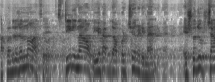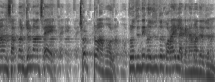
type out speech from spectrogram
আপনাদের জন্য আছে। Still now you have the opportunity man এই সুযোগ চান্স আপনার জন্য আছে। ছোট্ট আমল। প্রতিদিন অজু তো করাই লাগে না আমাদের জন্য।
